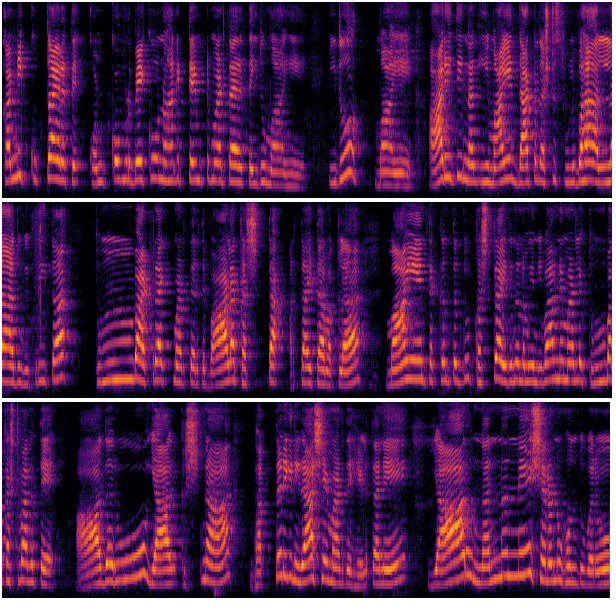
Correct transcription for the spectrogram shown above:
ಕಣ್ಣಿಗೆ ಕುಗ್ತಾ ಇರುತ್ತೆ. ಕೊಂಡ್ಕೊಂಬಿಡ್ಬೇಕು ಅನ್ನೋ ಹಾಗೆ ಟೆಂಪ್ಟ್ ಮಾಡ್ತಾ ಇರುತ್ತೆ. ಇದು ಮಾಯೆ. ಇದು ಮಾಯೆ. ಆ ರೀತಿ ನನ್ನ ಈ ಮಾಯೆ ದಾಟೋದು ಅಷ್ಟು ಸುಲಭ ಅಲ್ಲ. ಅದು ವಿಪರೀತ ತುಂಬ ಅಟ್ರ್ಯಾಕ್ಟ್ ಮಾಡ್ತಾ ಇರುತ್ತೆ. ಭಾಳ ಕಷ್ಟ. ಅರ್ಥ ಆಯ್ತಾ ಮಕ್ಕಳ? ಮಾಯೆ ಅಂತಕ್ಕಂಥದ್ದು ಕಷ್ಟ. ಇದನ್ನು ನಮಗೆ ನಿವಾರಣೆ ಮಾಡಲಿಕ್ಕೆ ತುಂಬ ಕಷ್ಟವಾಗುತ್ತೆ. ಆದರೂ ಯಾ, ಕೃಷ್ಣ ಭಕ್ತರಿಗೆ ನಿರಾಶೆ ಮಾಡದೆ ಹೇಳ್ತಾನೆ, ಯಾರು ನನ್ನನ್ನೇ ಶರಣು ಹೊಂದುವರೋ,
